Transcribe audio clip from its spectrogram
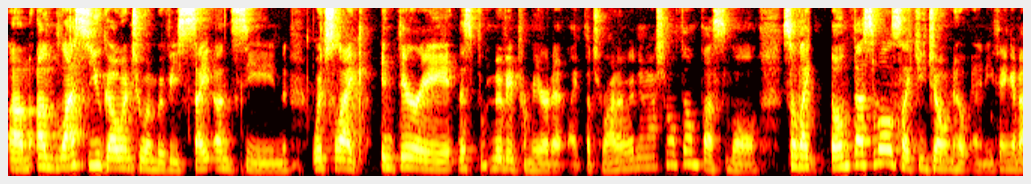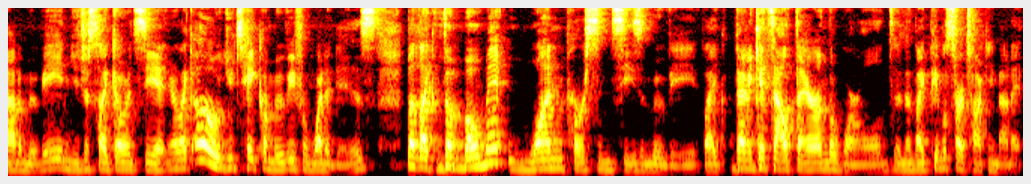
Um unless you go into a movie sight unseen which like in theory this movie premiered at like the toronto international film festival. So like film festivals like you don't know anything about a movie and you just like go and see it and you're like oh you take a movie for what it is. But like the moment one person sees a movie like then it gets out there in the world and then like people start talking about it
